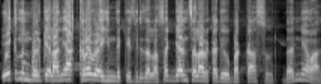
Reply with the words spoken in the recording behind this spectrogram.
एक नंबर केला आणि अकरा वेळा हिंद केसरी झाला. सगळ्यांचा लाडका देव बाकासूर. धन्यवाद.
